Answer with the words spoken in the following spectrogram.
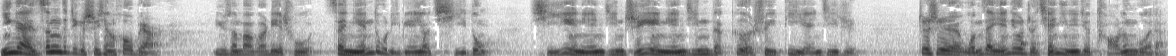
营改增的这个事项后边预算报告列出，在年度里边要启动企业年金、职业年金的个税递延机制，这是我们在研究者前几年就讨论过的，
